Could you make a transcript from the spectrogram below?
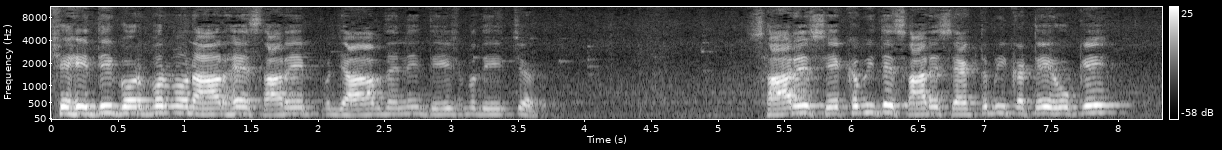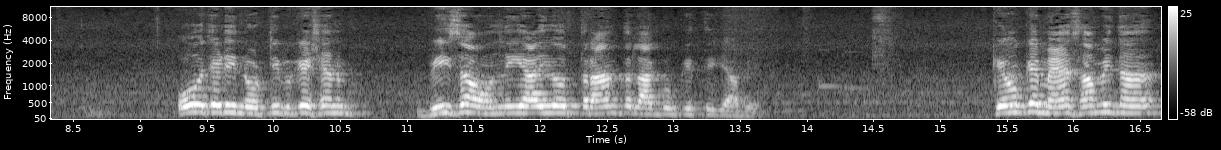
ਸ਼ਹੀਦੀ ਗੁਰਪੁਰਬ ਮਨਾ ਰਹੇ ਸਾਰੇ ਪੰਜਾਬ ਦੇ ਨਹੀਂ, ਦੇਸ਼ ਵਿਦੇਸ਼ ਚ। ਸਾਰੇ ਸਿੱਖ ਵੀ ਤੇ ਸਾਰੇ ਸੈਕਟ ਵੀ ਇਕੱਠੇ ਹੋ ਕੇ ਉਹ ਜਿਹੜੀ ਨੋਟੀਫਿਕੇਸ਼ਨ 2019 ਵਾਲੀ ਉਹ ਤੁਰੰਤ ਲਾਗੂ ਕੀਤੀ ਜਾਵੇ। ਕਿਉਂਕਿ ਮੈਂ ਸਮਝਦਾ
